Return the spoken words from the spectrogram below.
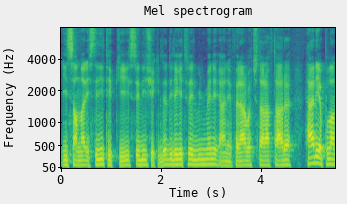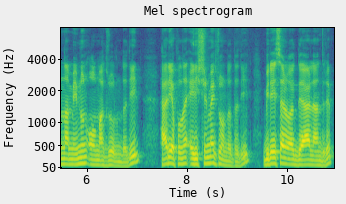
İnsanlar istediği tepkiyi istediği şekilde dile getirebilmeli. Yani Fenerbahçe taraftarı her yapılandan memnun olmak zorunda değil. Her yapılanı eleştirmek zorunda da değil. Bireysel olarak değerlendirip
